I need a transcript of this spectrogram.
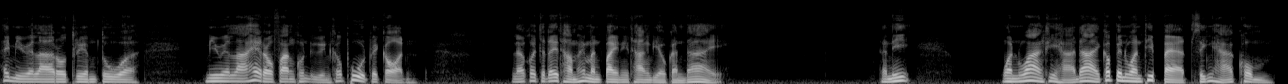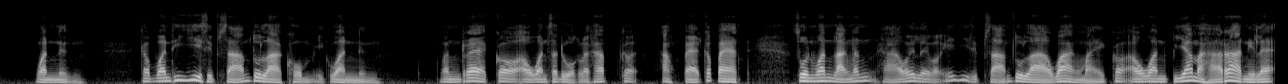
ให้มีเวลาเราเตรียมตัว มีเวลาให้เราฟังคนอื่นเขาพูดไปก่อน แล้วก็จะได้ทำให้มันไปในทางเดียวกันได้แต่นี้วันว่างที่หาได้ก็เป็นวันที่ 8 สิงหาคมวันหนึ่ง กับวันที่ 23 ตุลาคมอีกวันหนึ่ง วันแรกก็เอาวันสะดวกแล้วครับ ก็อ้าว8ก็ 8 ส่วนวันหลังนั้นหาไว้เลยบอกเอ๊ะ23ตุลาว่างไหม ก็เอาวันปิยมหาราชนี่แหละ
